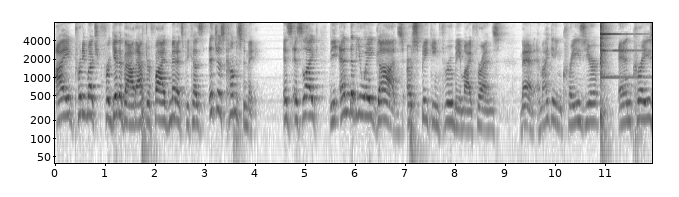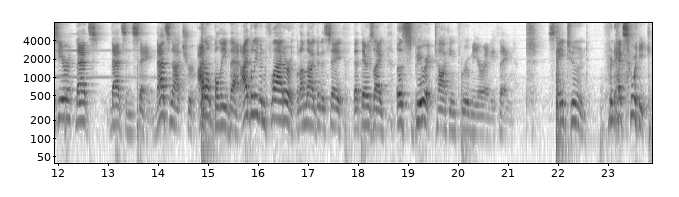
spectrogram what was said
I pretty much forget about after five minutes because it just comes to me. It's, it's like the NWA gods are speaking through me, my friends. Man, am I getting crazier and crazier? That's that's insane. That's not true. I don't believe that. I believe in flat earth, but I'm not going to say that there's like a spirit talking through me or anything. Pfft, stay tuned for next week.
